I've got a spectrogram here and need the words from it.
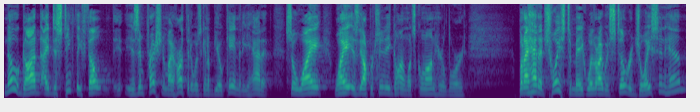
No, God, I distinctly felt his impression in my heart that it was going to be okay and that he had it. So why, why is the opportunity gone? What's going on here, Lord? But I had a choice to make whether I would still rejoice in him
